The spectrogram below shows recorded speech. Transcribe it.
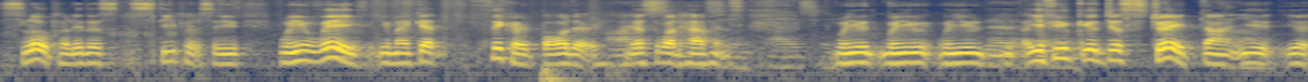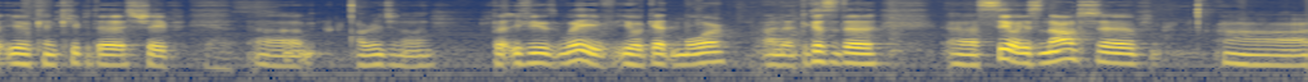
slope a little steeper. So you, when you wave, you might get thicker border. I That's see, what I happens. see, I see. When you when you when you The- if you go just straight down, you, you you can keep the shape Yes. um, original. But if you wave, you'll get more on it because the uh, seal is not uh, uh,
